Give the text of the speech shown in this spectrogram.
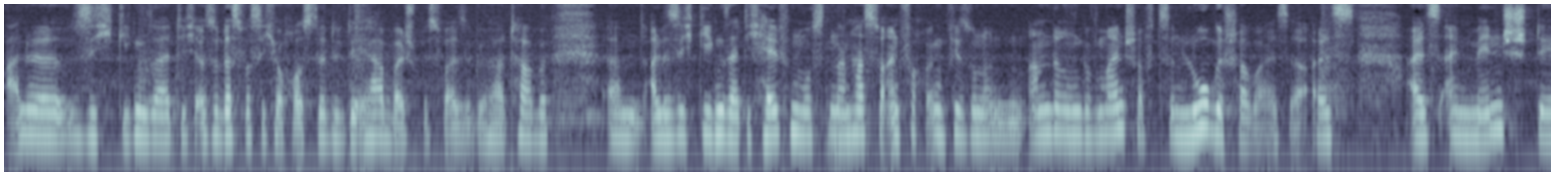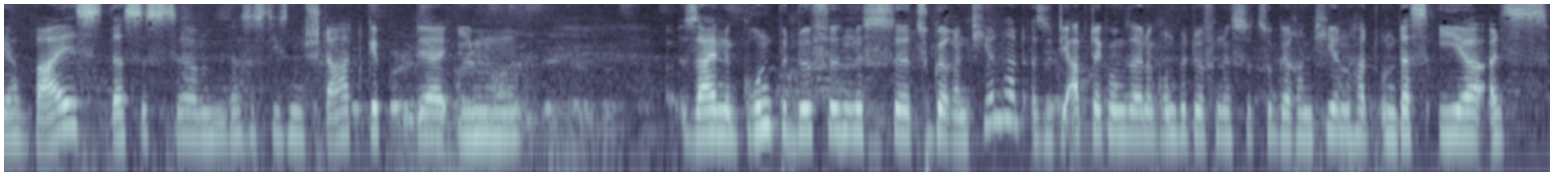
alle sich gegenseitig, also das, was ich auch aus der DDR beispielsweise gehört habe, ähm, alle sich gegenseitig helfen mussten, dann hast du einfach irgendwie so einen anderen Gemeinschaftssinn logischerweise als als ein Mensch, der weiß, dass es ähm, dass es diesen Staat gibt, der ihm seine Grundbedürfnisse zu garantieren hat, also die Abdeckung seiner Grundbedürfnisse zu garantieren hat und dass er als,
